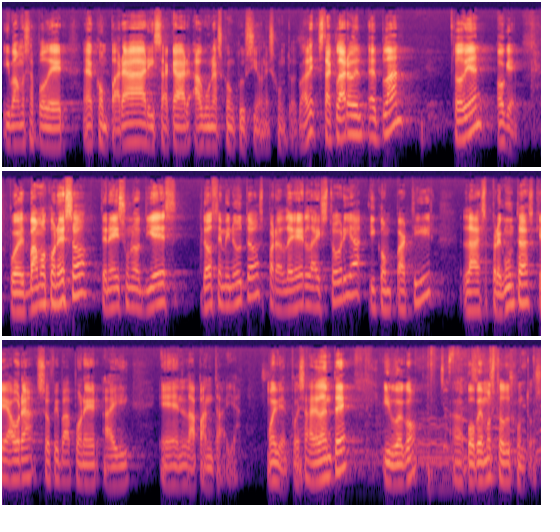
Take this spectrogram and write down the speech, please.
y vamos a poder eh, comparar y sacar algunas conclusiones juntos, ¿vale? ¿Está claro el, plan? ¿Todo bien? Ok. Pues vamos con eso. Tenéis unos 10, 12 minutos para leer la historia y compartir las preguntas que ahora Sophie va a poner ahí en la pantalla. Muy bien, pues adelante y luego uh, volvemos todos juntos.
